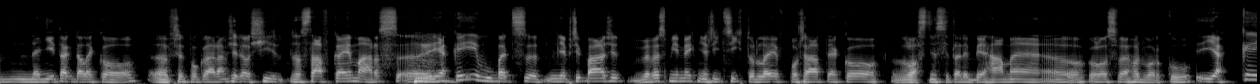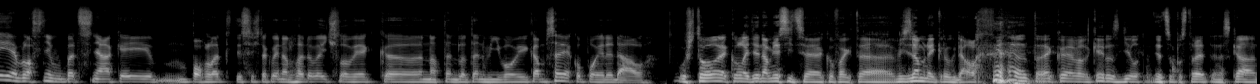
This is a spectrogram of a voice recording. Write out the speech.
není tak daleko. Uh, předpokládám, že další zastávka je Mars. Uh, hmm. Jaký je vůbec, mně připadá, že ve vesmírných měřících tohle je v pořád jako vlastně si tady běháme okolo svého dvorku. Jaký je vlastně vůbec nějaký pohled, ty jsi takový nadhledový člověk eh, na tenhle ten vývoj, kam se jako pojede dál? Už to jako letě na měsíce, jako fakt eh, významný krok dál. to jako je velký rozdíl. Něco postavit dneska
